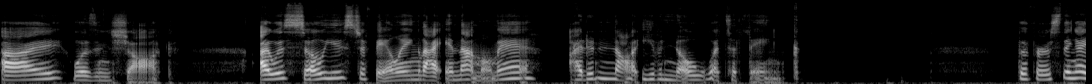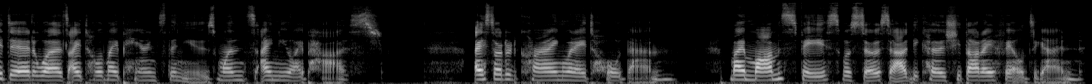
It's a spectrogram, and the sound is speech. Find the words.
I was in shock. I was so used to failing that in that moment, I did not even know what to think. The first thing I did was I told my parents the news once I knew I passed. I started crying when I told them. My mom's face was so sad because she thought I failed again.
